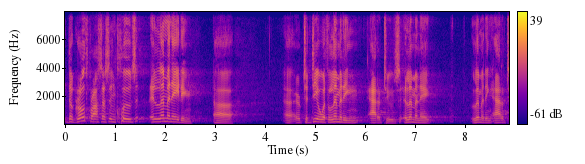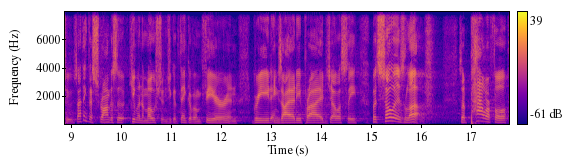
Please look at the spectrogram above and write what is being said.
the growth process includes eliminating, uh, uh, or to deal with limiting attitudes, eliminate limiting attitudes. I think the strongest of human emotions, you can think of them fear and greed, anxiety, pride, jealousy, but so is love. It's a powerful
